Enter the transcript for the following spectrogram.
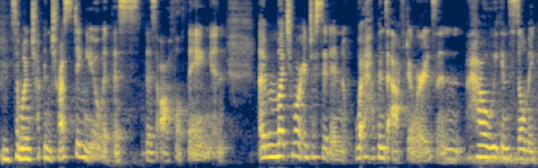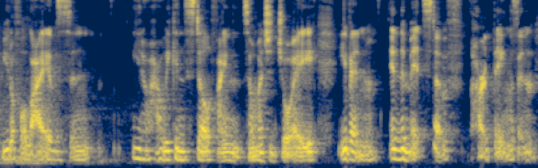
mm-hmm. someone tr- entrusting you with this this awful thing and I'm much more interested in what happens afterwards and how we can still make beautiful lives and you know how we can still find so much joy even in the midst of hard things and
